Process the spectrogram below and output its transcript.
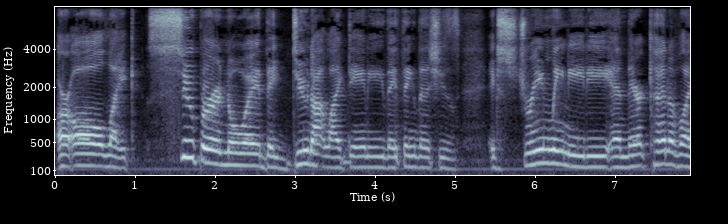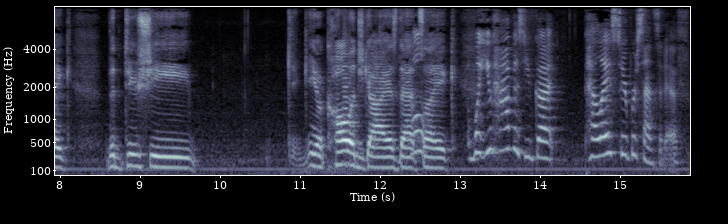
are all like super annoyed. They do not like Danny. They think that she's extremely needy, and they're kind of like the douchey, you know, college guys. That's Well, like. what you have is you've got Pele, super sensitive.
